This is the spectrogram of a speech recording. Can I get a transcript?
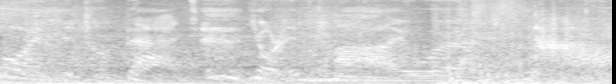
One little bat, you're in my world now.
